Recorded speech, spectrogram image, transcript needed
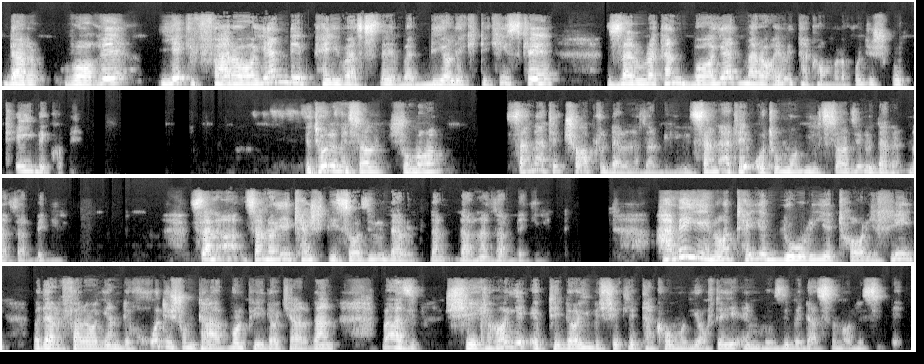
در واقع یک فرایند پیوسته و دیالکتیکی است که ضرورتا باید مراحل تکامل خودش رو طی بکنه. به طور مثال شما صنعت چاپ رو در نظر بگیرید صنعت اتومبیل سازی رو در نظر بگیرید صنایع کشتی سازی رو در, در نظر بگیرید. همه اینا طی دوری تاریخی و در فرایند خودشون تحول پیدا کردن و از شکلهای ابتدایی به شکل تکامل یافته امروزی به دست ما رسیده.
